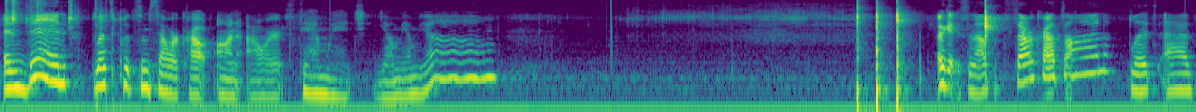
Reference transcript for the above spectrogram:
and then let's put some sauerkraut on our sandwich. Yum, yum, yum. Okay, so now that the sauerkraut's on, let's add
